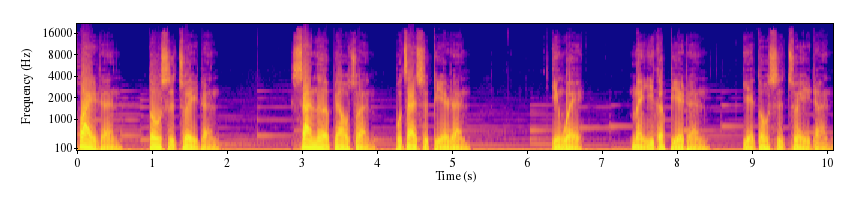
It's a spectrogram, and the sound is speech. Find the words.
坏人都是罪人，善恶标准不再是别人，因为每一个别人也都是罪人。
